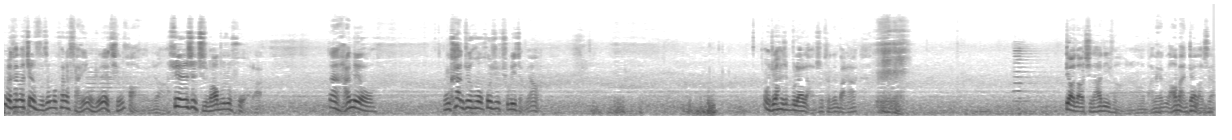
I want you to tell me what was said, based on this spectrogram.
后面看到政府这么快的反应，我觉得也挺好的，你知道虽然是纸包不住火了，但还没有。我们看最后后续处理怎么样？我觉得还是不了了之，可能把他调到其他地方，然后把那个老板调到其他。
